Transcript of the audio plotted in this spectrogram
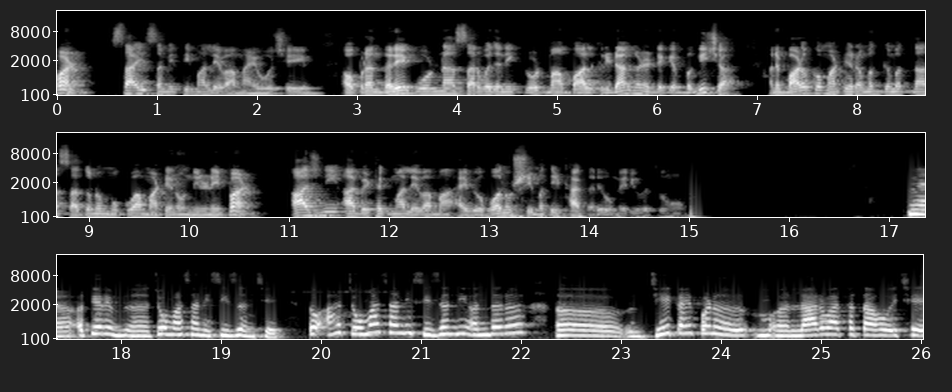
પણ સ્થાયી સમિતિમાં લેવામાં આવ્યો છે. આ ઉપરાંત દરેક વોર્ડના સાર્વજનિક પ્લોટમાં બાલ ક્રીડાંગણ એટલે કે બગીચા અને બાળકો માટે રમતગમતના સાધનો મૂકવા માટેનો નિર્ણય પણ આજની આ બેઠકમાં લેવામાં આવ્યો હોવાનું શ્રીમતી ઠાકરે ઉમેર્યું હતું. અત્યારે ચોમાસાની સિઝન છે. તો આ ચોમાસાની સિઝનની અંદર જે કાંઈ પણ લાર્વા થતા હોય છે,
